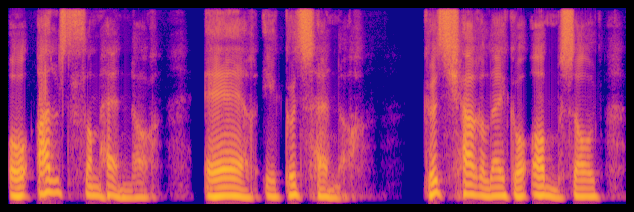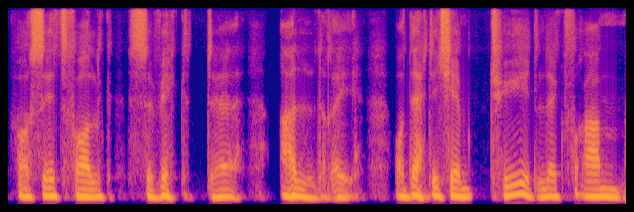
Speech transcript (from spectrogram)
og alt som hender, er i Guds hender. Guds kjærlighet og omsorg for sitt folk svikter aldri. Og dette kommer tydelig fram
